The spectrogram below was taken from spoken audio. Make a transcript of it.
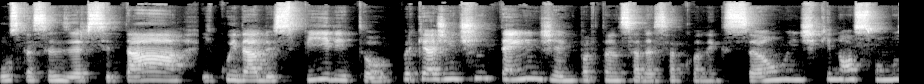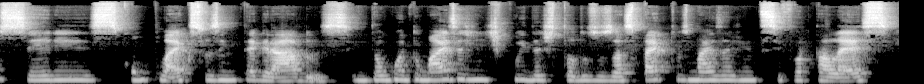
busca se exercitar e cuidar do espírito, porque a gente entende a importância dessa conexão e de que nós somos seres complexos e integrados. Então, quanto mais a gente cuida de todos os aspectos, mais a gente se fortalece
